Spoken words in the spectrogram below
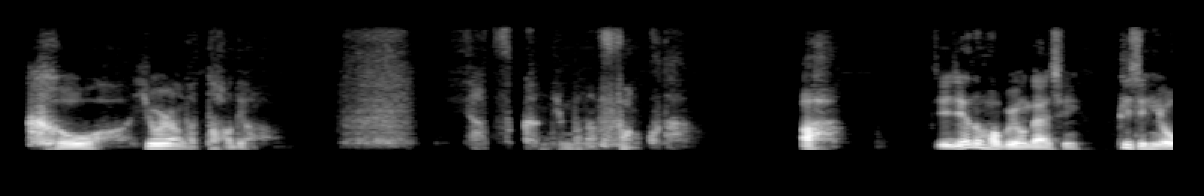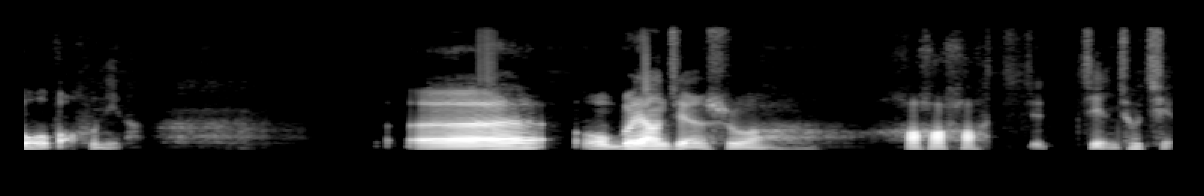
可恶，又让他逃掉了，下次肯定不能放过他。啊！姐姐的话不用担心，毕竟有我保护你呢。呃，我不想捡书啊，好好好，捡捡就捡。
